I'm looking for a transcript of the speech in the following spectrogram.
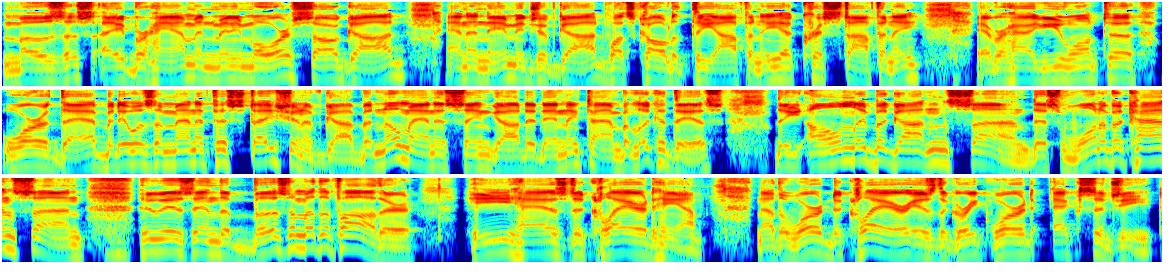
Moses, Abraham, and many more saw God and an image of God, what's called a theophany, a Christophany, ever how you want to word that, but it was a manifestation of God. But no man has seen God at any time. But look at this the only begotten Son, this one of a kind Son, who is in the bosom of the Father, he has declared him. Now, the word declare is the Greek word exegete.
